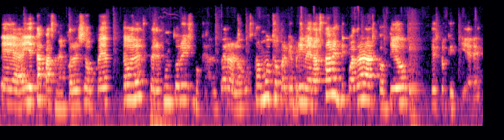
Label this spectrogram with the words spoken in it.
eh, hay etapas mejores o peores, pero es un turismo que al perro le gusta mucho porque primero está 24 horas contigo, que es lo que quiere,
